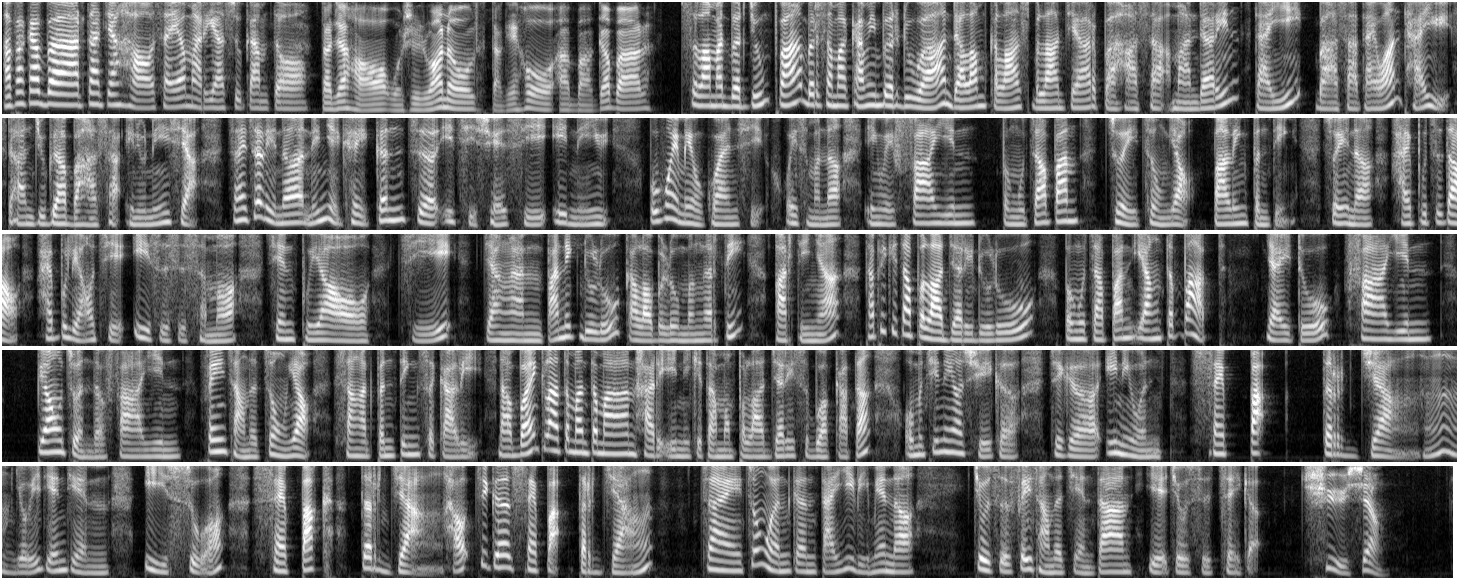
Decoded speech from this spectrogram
Apa kabar? Tajahau, saya Maria Sukamto. Tajahau, saya Ronald. Dageho, apa kabar? Selamat berjumpa bersama kami berdua dalam kelas belajar bahasa Mandarin, Tai, bahasa Taiwan, Taiyu, dan juga bahasa Indonesia. 在这里呢，您也可以跟着一起学习印尼语，不会没有关系。为什么呢？因为发音 pengucapan 最重要。paling penting，所以呢，还不知道、还不了解意思是什么，先不要急。 Jangan panik dulu kalau belum mengerti artinya, tapi kita pelajari dulu pengucapan yang tepat, yaitu 发音，标准的发音非常的重要，sangat penting sekali. Nah, baiklah teman-teman, hari ini kita mempelajari sebuah kata. 我们今天要学一个这个印尼文 sepak terjang，嗯，有一点点艺术哦，sepak terjang。好，这个 sepak terjang 在中文跟台语里面呢，就是非常的简单，也就是这个去向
